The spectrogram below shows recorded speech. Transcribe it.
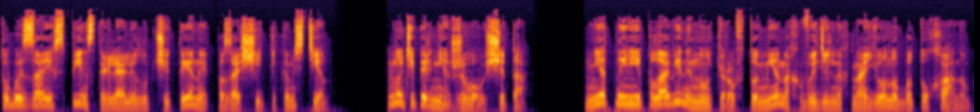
чтобы из-за их спин стреляли лупчатены по защитникам стен. Но теперь нет живого щита. Нет ныне и половины нукеров в туменах, выделенных на Йону Батуханом.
